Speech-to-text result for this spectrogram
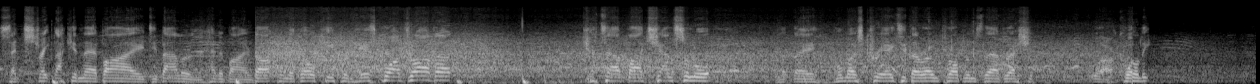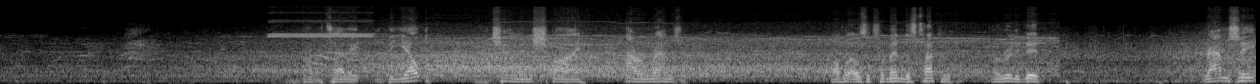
Sent straight back in there by Dybala and the header by Dark from the goalkeeper. And here's Cuadrado. Cut out by Chancellor. But they almost created their own problems there, Brescia. Well, quality. Balotelli with the yelp. Challenged by Aaron Ramsey. I thought that was a tremendous tackle. I really did. Ramsey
